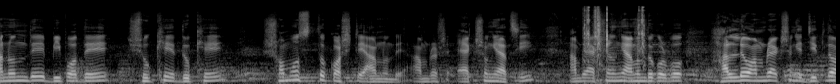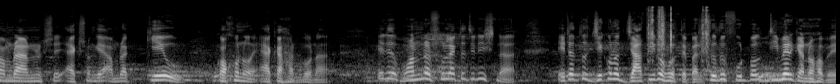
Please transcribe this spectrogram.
আনন্দে, বিপদে, সুখে, দুঃখে সমস্ত কষ্টে আনন্দে আমরা একসঙ্গে আছি, আমরা একসঙ্গে আনন্দ করব, হারলেও আমরা একসঙ্গে, জিতলেও আমরা একসঙ্গে আমরা কেউ কখনো একা হারবো না। এটা ওয়ান্ডারফুল একটা জিনিস না, এটা তো যে কোনো জাতিরও হতে পারে, শুধু ফুটবল টিমের কেন হবে?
